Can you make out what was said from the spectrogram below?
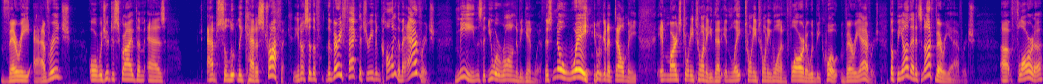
very average? Or would you describe them as absolutely catastrophic. You know, so the the very fact that you're even calling them average means that you were wrong to begin with. There's no way you were going to tell me in March 2020 that in late 2021 Florida would be quote very average. But beyond that, it's not very average. Uh, Florida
